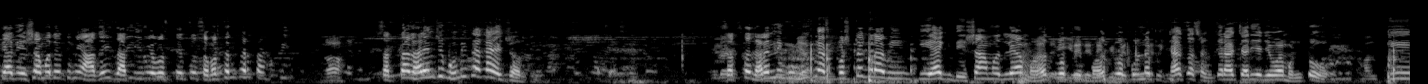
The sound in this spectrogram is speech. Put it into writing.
त्या देशामध्ये तुम्ही आजही जाती व्यवस्थेचं समर्थन करता. सत्ताधाऱ्यांची भूमिका काय याच्यावरती? सत्ताधाऱ्यांनी भूमिका स्पष्ट करावी की या देशामधल्या महत्त्व महत्त्वपूर्ण पीठाचा शंकराचार्य जेव्हा म्हणतो की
